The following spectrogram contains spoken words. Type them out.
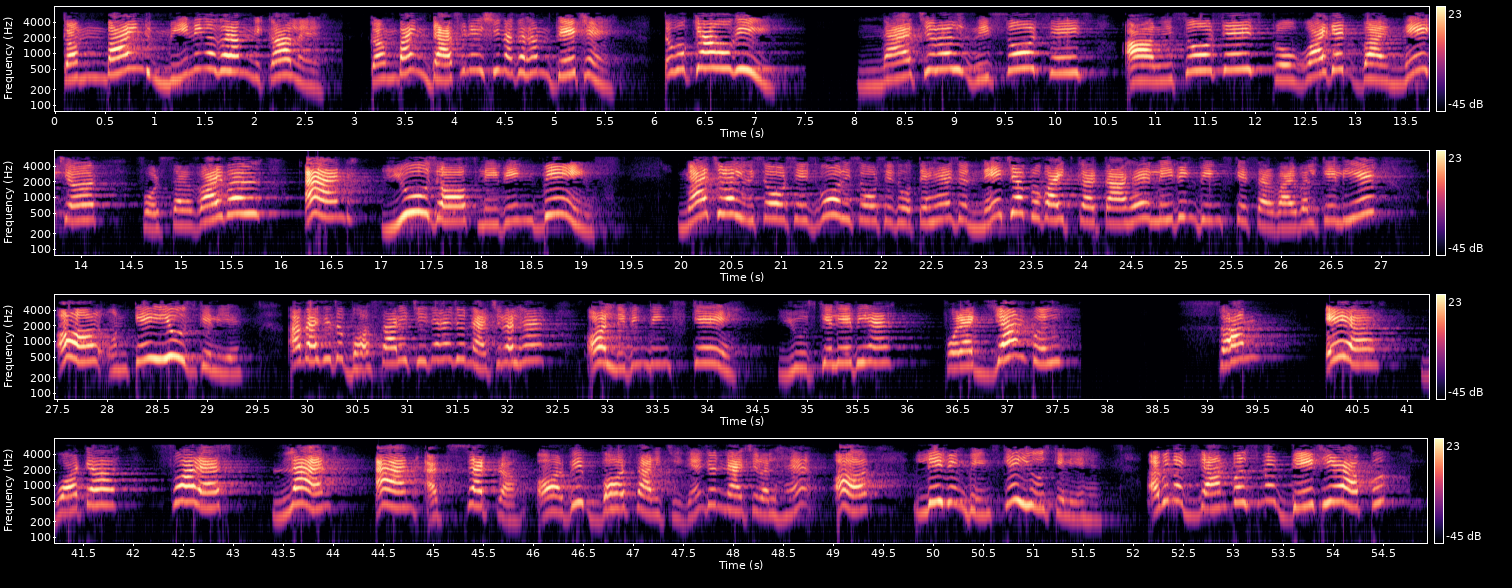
कंबाइंड मीनिंग अगर हम निकालें कंबाइंड डेफिनेशन अगर हम देखें तो वो क्या होगी? Natural resources are resources provided by nature for survival and use of living beings natural resources वो रिसोर्सेज होते हैं जो नेचर प्रोवाइड करता है लिविंग बींग्स के सर्वाइवल के लिए और उनके यूज़ के लिए। अब ऐसी तो बहुत सारी चीज़ें हैं जो नेचुरल हैं और लिविंग बींग्स के यूज़ के लिए भी हैं। For example sun air water forest land and etcetera और भी बहुत सारी चीज़ें जो नेचुरल हैं और लिविंग बींग्स के यूज़ के लिए हैं। अब इन एग्जाम्पल्स में देखिए आप,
